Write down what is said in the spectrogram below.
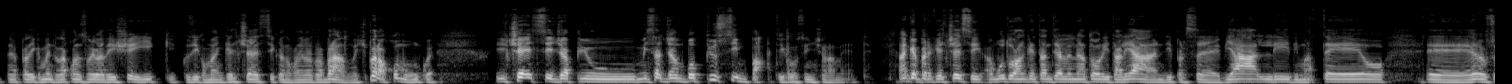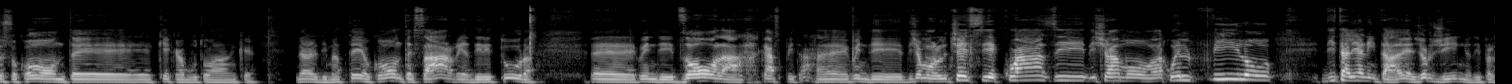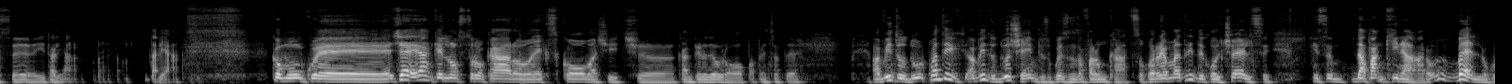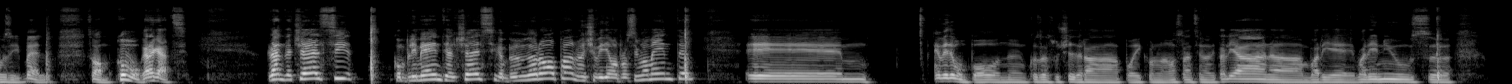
eh, praticamente da quando sono arrivati i sceicchi, così come anche il Chelsea quando è arrivato Abramovic, però comunque il Chelsea è già più, mi sa già un po' più simpatico sinceramente anche perché il Chelsea ha avuto anche tanti allenatori italiani, di per sé Vialli, Di Matteo, eh, lo stesso Conte, che ha avuto anche Di Matteo, Conte, Sarri addirittura, eh, quindi Zola, caspita, eh, quindi diciamo il Chelsea è quasi, diciamo, a quel filo di italianità, eh, Giorginio di per sé italiano, insomma, italiano. Comunque c'è anche il nostro caro ex Kovacic, eh, campione d'Europa, pensate. Ha vinto due, quanti, ha vinto due Champions, questo senza fare un cazzo, con Real Madrid e col Chelsea, da panchinaro, bello così, bello. Insomma, comunque ragazzi, grande Chelsea, complimenti al Chelsea, campione d'Europa, noi ci vediamo prossimamente. E, e vediamo un po' cosa succederà poi con la nostra nazionale italiana, varie, varie news,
